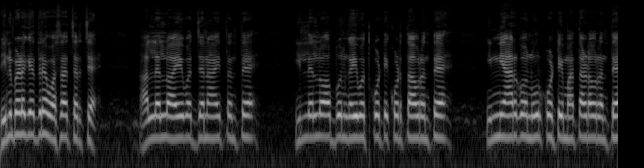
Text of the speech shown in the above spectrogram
ದಿನ ಬೆಳಗ್ಗೆದ್ರೆ ಹೊಸ ಚರ್ಚೆ. ಅಲ್ಲೆಲ್ಲೋ ಐವತ್ತು ಜನ ಆಯ್ತಂತೆ, ಇಲ್ಲೆಲ್ಲೋ ಒಬ್ಬನಿಗೆ ಐವತ್ತು ಕೋಟಿ ಕೊಡ್ತಾವ್ರಂತೆ. ಇನ್ಯಾರಿಗೋ ನೂರು ಕೋಟಿ ಮಾತಾಡೋರಂತೆ.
